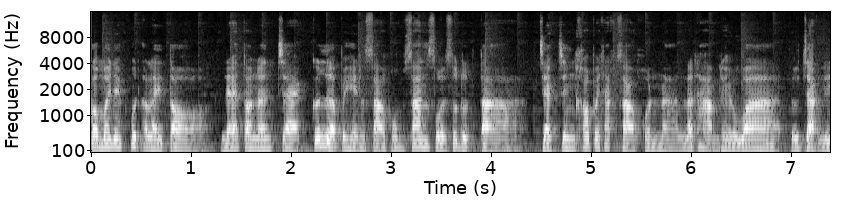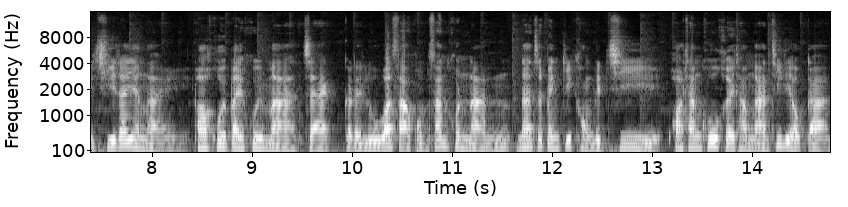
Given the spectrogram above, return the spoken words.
ก็ไม่ได้พูดอะไรต่อ และตอนนั้นแจ็คก็เหลือไปเห็นสาวผมสั้นสวยสะดุดตา แจ็คจึงเข้าไปทักสาวคนนั้นและถามเธอว่ารู้จักริชชี่ได้ยังไง พอคุยไปคุยมาแจ็คก็ได้รู้ว่าสาวผมสั้นคนนั้น น่าจะเป็นกิ๊กของริชชี่พอทั้งคู่เคยทำงานที่เดียวกัน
